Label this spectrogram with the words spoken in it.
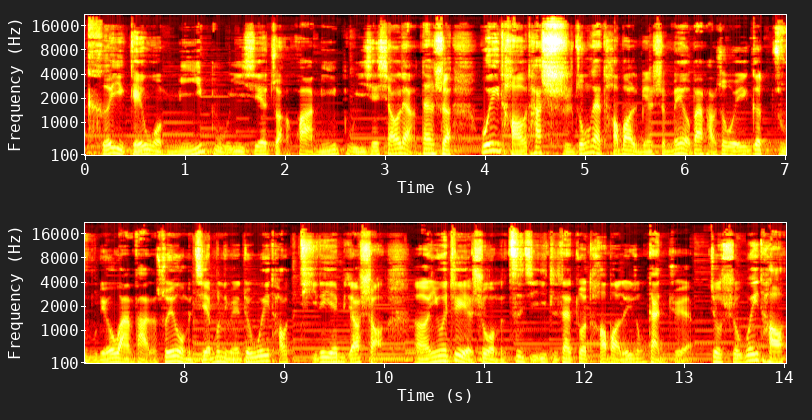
可以给我弥补一些转化，弥补一些销量，但是微淘它始终在淘宝里面是没有办法作为一个主流玩法的，所以我们。节目里面对微淘提的也比较少，呃，因为这也是我们自己一直在做淘宝的一种感觉，就是微淘，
